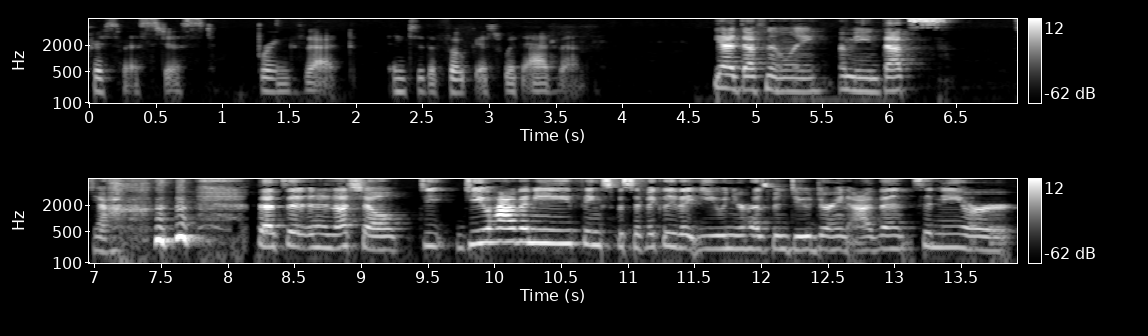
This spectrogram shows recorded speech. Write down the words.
Christmas just brings that into the focus with Advent. Yeah, definitely. I mean, that's yeah, that's it in a nutshell. Do, do you have anything specifically that you and your husband do during Advent, Sydnee, or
